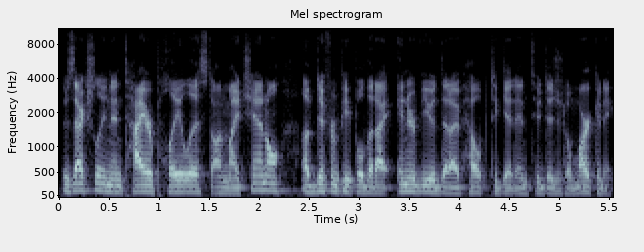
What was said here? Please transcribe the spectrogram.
There's actually an entire playlist on my channel of different people that I interviewed that I've helped to get into digital marketing.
